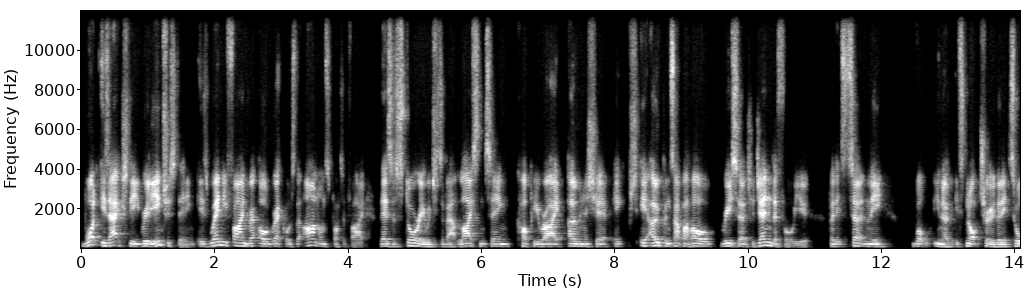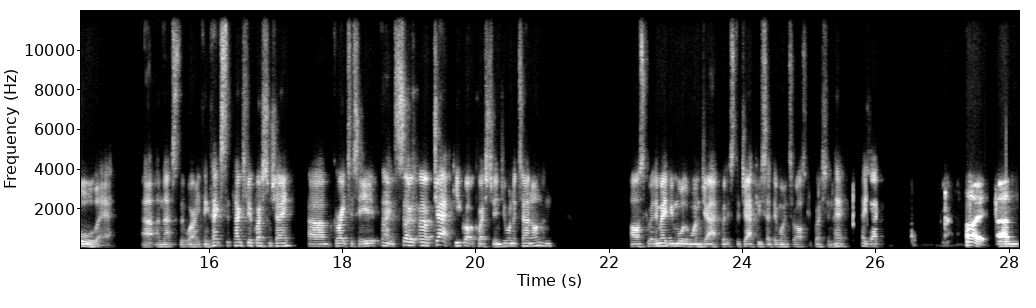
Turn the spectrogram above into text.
what is actually really interesting is when you find old records that aren't on Spotify, there's a story which is about licensing, copyright, ownership. It, it opens up a whole research agenda for you, but it's certainly what, you know, it's not true that it's all there. Uh, and that's the worrying thing. Thanks, thanks for your question, Shane. Um, great to see you. Thanks. So, uh, Jack, you've got a question. Do you want to turn on and ask? Well, there may be more than one Jack, but it's the Jack who said they wanted to ask a question. Hey, hey, Jack. Hi, um,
